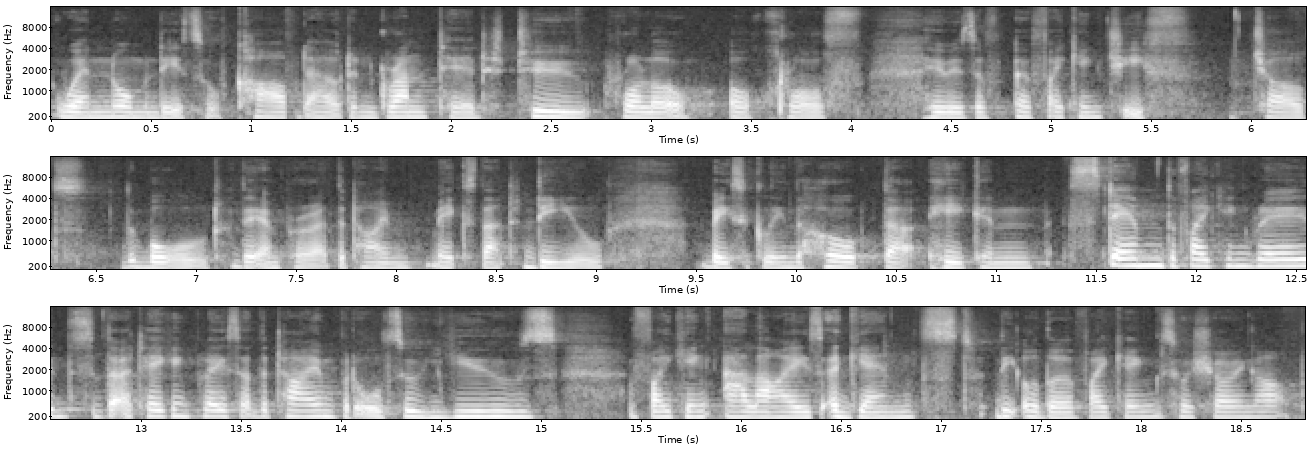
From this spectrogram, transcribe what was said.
when Normandy is sort of carved out and granted to Rollo or Hrolf, who is a, a Viking chief. Charles the Bold, the emperor at the time, makes that deal basically in the hope that he can stem the Viking raids that are taking place at the time, but also use Viking allies against the other Vikings who are showing up.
